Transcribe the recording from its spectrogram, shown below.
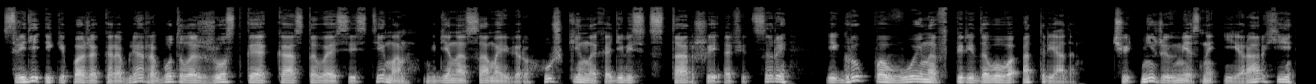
Среди экипажа корабля работала жесткая кастовая система, где на самой верхушке находились старшие офицеры и группа воинов передового отряда. Чуть ниже в местной иерархии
